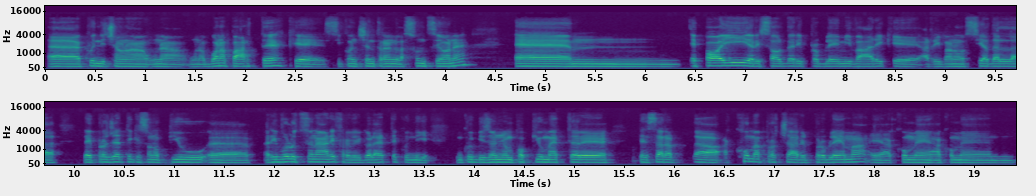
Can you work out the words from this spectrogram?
eh, quindi c'è una, una, una buona parte che si concentra nell'assunzione ehm, e poi risolvere i problemi vari che arrivano sia dal, dai progetti che sono più eh, rivoluzionari, fra virgolette, quindi in cui bisogna un po' più mettere, pensare a, a come approcciare il problema e a come, a come,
